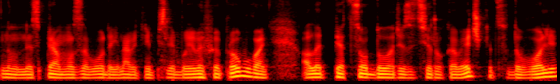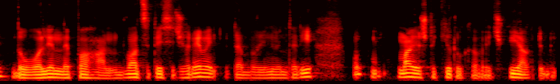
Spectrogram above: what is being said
ну не з прямо заводу і навіть не після бойових випробувань, але 500 доларів за ці рукавички це доволі, доволі непогано. 20 тисяч гривень у тебе в інвентарі. От маєш такі рукавички. Як тобі?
